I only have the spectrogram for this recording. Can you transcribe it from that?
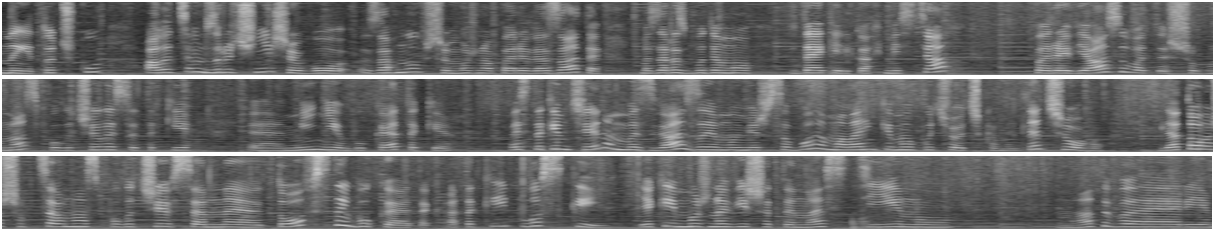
ниточку, але цим зручніше, бо загнувши, можна перев'язати. Ми зараз будемо в декількох місцях перев'язувати, щоб у нас вийшли такі е, міні-букетики. Ось таким чином ми зв'язуємо між собою маленькими пучочками. Для чого? Для того, щоб це у нас получився не товстий букетик, а такий плоский, який можна вішати на стіну, на двері,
